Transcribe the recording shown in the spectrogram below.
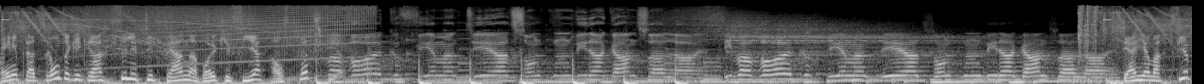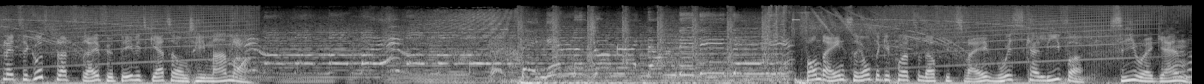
Einen Platz runtergekracht, Philipp Dick Berner, Wolke 4 auf Platz 4. Lieber Wolke 4 mit dir als unten wieder ganz allein. Lieber Wolke 4 mit dir als unten wieder ganz allein. Der hier macht vier Plätze gut, Platz 3 für David Gerzer und Hey Mama. Von der 1 runtergepurzelt auf die 2, Wiz Khalifa, See You Again.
